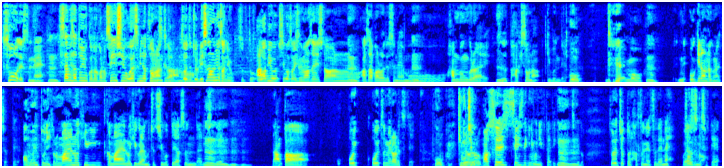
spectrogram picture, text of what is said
そうですね。うん、久々というか、だから先週お休みだったんですけど、ちょっとリスナーの皆さんにちょっとお詫びをしてくださいよ。すみませんでした。あのーうん朝からですね、もう、半分ぐらいずっと吐きそうな気分で。ほで、もう。うん。う、ね、起きらんなくなっちゃって。あ、本当に？その前の日か前の日ぐらいもちょっと仕事休んだりして、うんうんうんうん。なんか、お追い、追い詰められてて。ほう。気持ちが？まあ、精精神的にも肉体的にもなんですけど、うんそれでちょっと発熱でね、お休みして。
